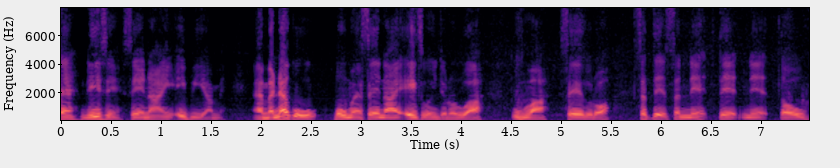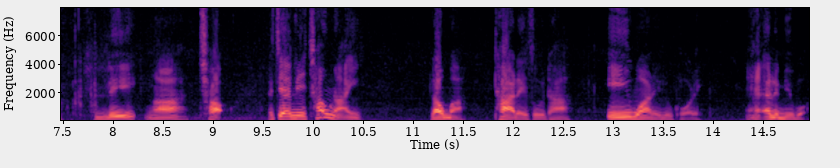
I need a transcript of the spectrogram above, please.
တမ်းနေ့စဉ်10နာရီအိတ်ပြီးရမယ်အဲမနက်ကိုပုံမဲ့10နာရီအိတ်ဆိုရင်ကျွန်တော်တို့ကဥပမာ10ဆိုတော့7 7 1 2 3 4 5 6အကြမ်းမြင့်6နာရီလောက်မှထားတယ်ဆိုတာအေးဝရတယ်လို့ခေါ်တယ်အဲအဲ့လိုမျိုးပေါ့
